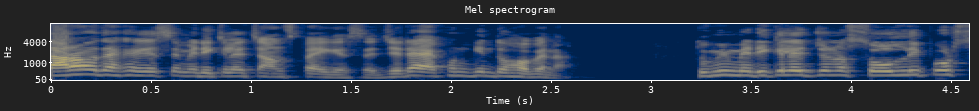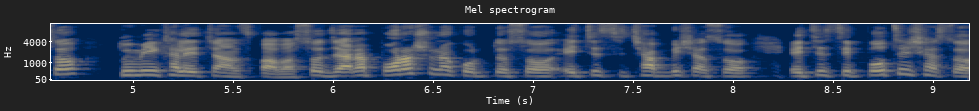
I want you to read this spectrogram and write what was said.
তারাও দেখা গেছে মেডিকেলে চান্স পাই গেছে, যেটা এখন কিন্তু হবে না। তুমি মেডিকেলের জন্য সোললি পড়ছো, তুমি খালি চান্স পাবা। সো যারা পড়াশোনা করতেছো এইচএসসি ছাব্বিশ আসো এইচএসসি পঁচিশ আসো,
